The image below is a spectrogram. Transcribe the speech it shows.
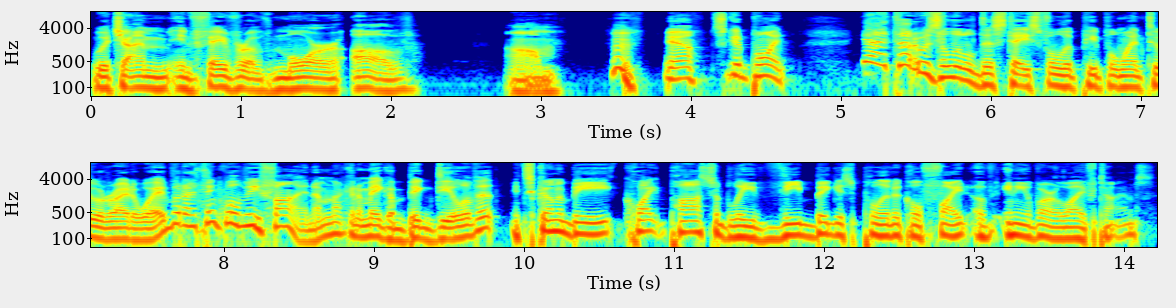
which I'm in favor of more of. Um, hmm, yeah, it's a good point. Yeah, I thought it was a little distasteful that people went to it right away, but I think we'll be fine. I'm not going to make a big deal of it. It's going to be quite possibly the biggest political fight of any of our lifetimes.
